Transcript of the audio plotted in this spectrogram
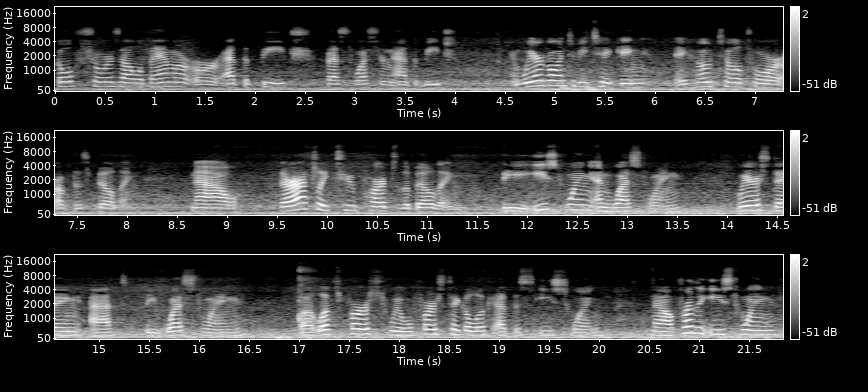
Gulf Shores, Alabama, or at the beach, Best Western at the beach. And we are going to be taking a hotel tour of this building. Now, there are actually two parts of the building, the East Wing and West Wing. We are staying at the West Wing, but let's first, we will first take a look at this East Wing. Now, for the East Wing,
